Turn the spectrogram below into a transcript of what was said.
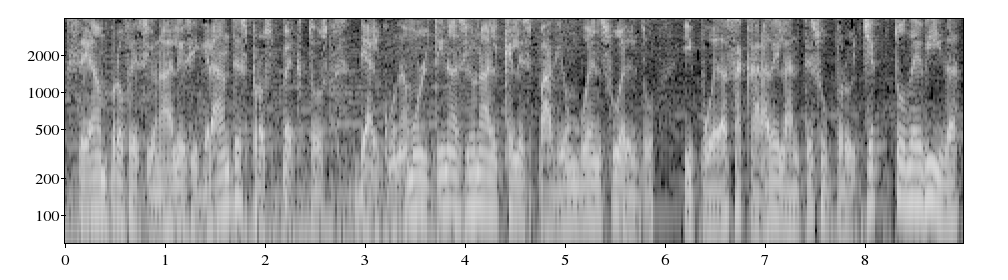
sean profesionales y grandes prospectos de alguna multinacional que les pague un buen sueldo y pueda sacar adelante su proyecto de vida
